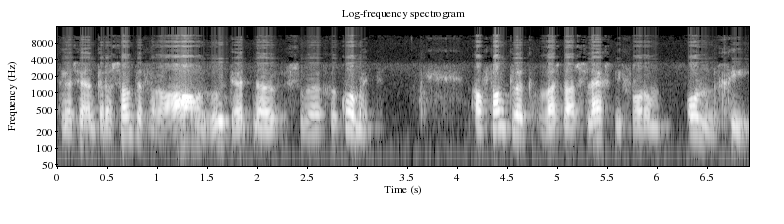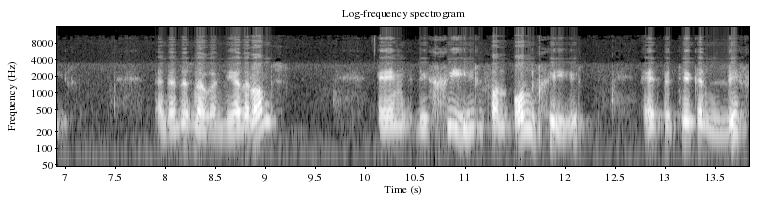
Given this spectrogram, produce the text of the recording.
En dit is 'n interessante verhaal hoe dit nou so gekom het. Aanvanklik was daar slegs die vorm onguur. En dit is nou in Nederlands. En die guur van onguur het beteken lief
